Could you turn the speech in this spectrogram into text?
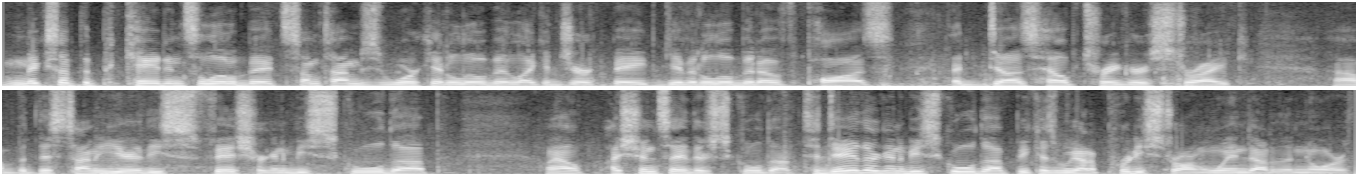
mix up the cadence a little bit. Sometimes work it a little bit like a jerk bait. Give it a little bit of pause. That does help trigger a strike. Uh, but this time of year, these fish are going to be schooled up. Well, I shouldn't say they're schooled up. Today they're going to be schooled up because we got a pretty strong wind out of the north.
